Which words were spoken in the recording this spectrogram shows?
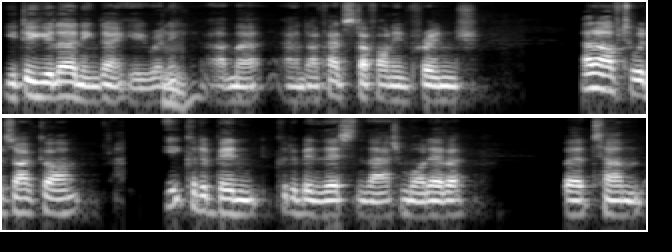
you do your learning, don't you? Really. Mm. Um, uh, and I've had stuff on in Fringe, and afterwards I've gone. It could have been could have been this and that and whatever, but um,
